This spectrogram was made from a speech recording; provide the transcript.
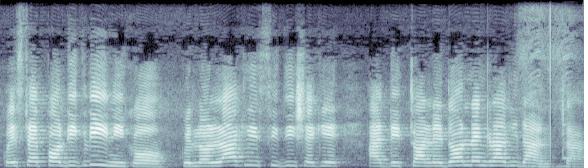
Questo è policlinico, quello là che si dice che ha detto alle donne in gravidanza.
